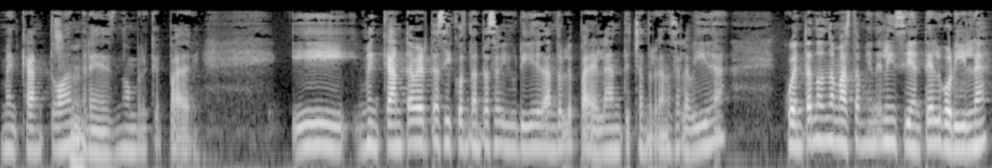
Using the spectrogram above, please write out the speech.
Me encantó, Andrés. No, hombre, qué padre. Y me encanta verte así con tanta sabiduría y dándole para adelante, echándole ganas a la vida. Cuéntanos nada más también el incidente del gorila.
